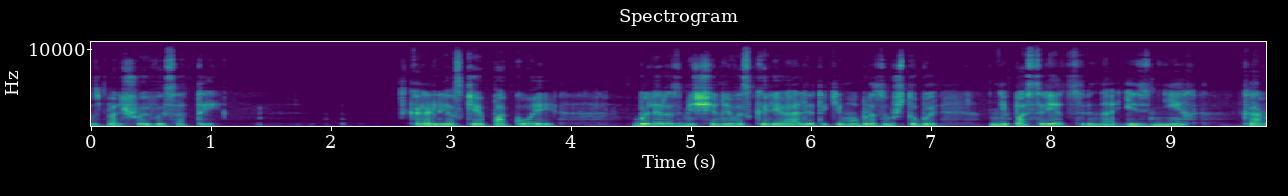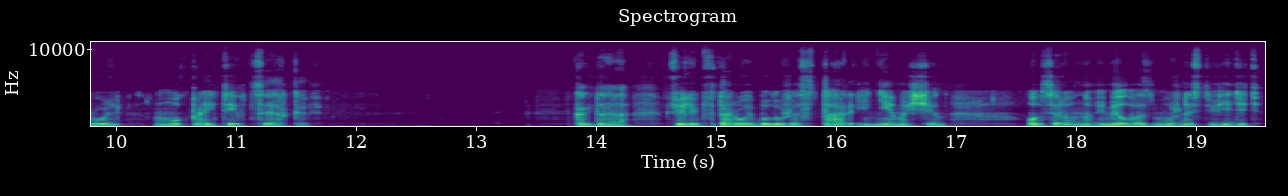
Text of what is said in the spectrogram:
с большой высоты. Королевские покои были размещены в Эскориале таким образом, чтобы непосредственно из них король мог пройти в церковь. Когда Филипп II был уже стар и немощен, он все равно имел возможность видеть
